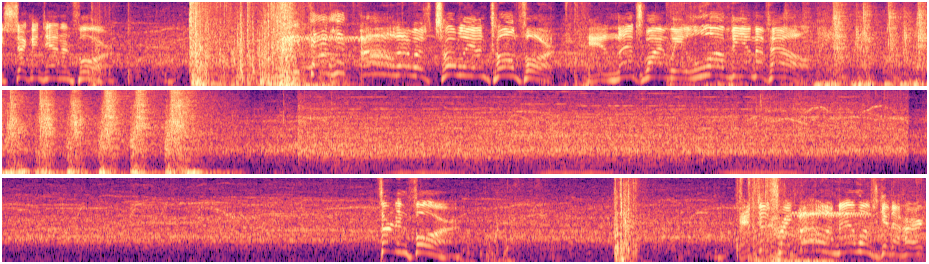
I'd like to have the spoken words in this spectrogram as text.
be second down and four. If that hit, Oh, that was totally uncalled for. And that's why we love the MFL. Third and four. At this rate, oh, and that one's going to hurt.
